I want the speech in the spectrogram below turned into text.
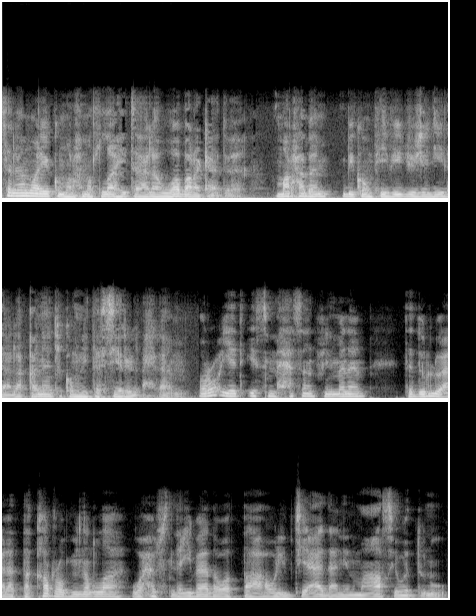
السلام عليكم ورحمة الله تعالى وبركاته. مرحبا بكم في فيديو جديد على قناتكم لتفسير الأحلام. رؤية اسم حسن في المنام تدل على التقرب من الله وحسن العبادة والطاعة والابتعاد عن المعاصي والذنوب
